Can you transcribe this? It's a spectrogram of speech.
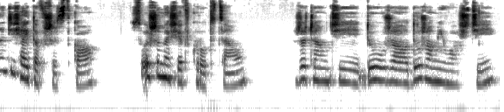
na dzisiaj to wszystko. Słyszymy się wkrótce. Życzę Ci dużo, dużo miłości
